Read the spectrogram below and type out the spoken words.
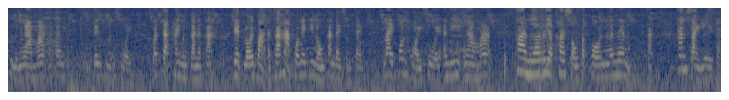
ผืนงามมากนะคะนี่เต็มผืนสวย ก็จัดให้เหมือนกันนะคะเจ็ดร้อยบาทนะคะ หากพ่อแม่พี่น้องท่านใดสนใจ ลายก้นหอยสวย อันนี้งามมาก ผ้าเนื้อเรียบผ้าสองตะกอเนื้อแน่นค่ะ ท่านใส่เลยค่ะ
